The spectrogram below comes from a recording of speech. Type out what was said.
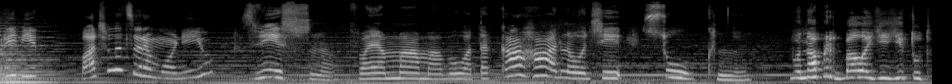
Привіт! Бачили церемонію? Звісно, твоя мама була така гарна у цій сукні. Вона придбала її тут.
